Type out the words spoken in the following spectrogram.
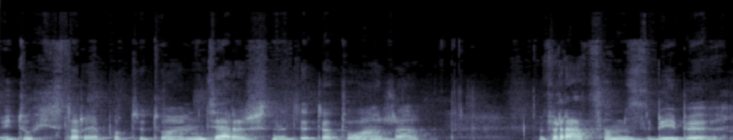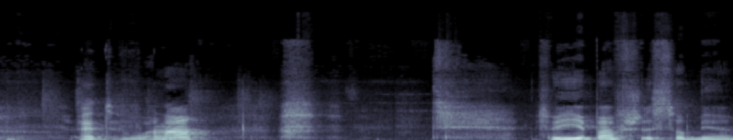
i tu historia pod tytułem Dziary, sznyty, tatuaże. Wracam z Biby et voilà. Wyjebawszy sobie.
